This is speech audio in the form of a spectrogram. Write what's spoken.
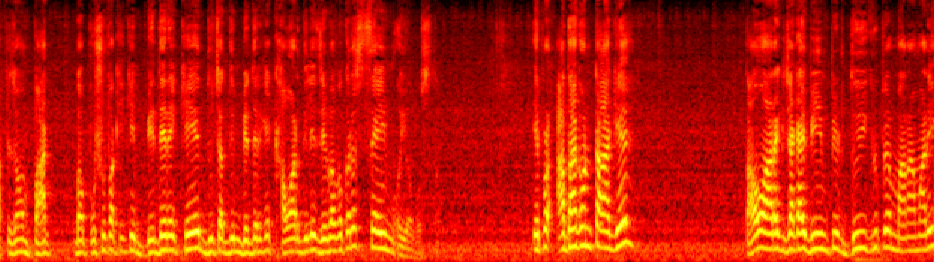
আপনি যেমন বাঘ বা পশু পাখিকে বেঁধে রেখে, দু চার দিন বেঁধে রেখে খাওয়ার দিলে যেভাবে করে সেম ওই অবস্থা। এরপর আধা ঘণ্টা আগে তাও আরেক জায়গায় বিএনপির দুই গ্রুপে মারামারি,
